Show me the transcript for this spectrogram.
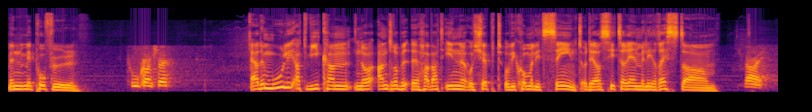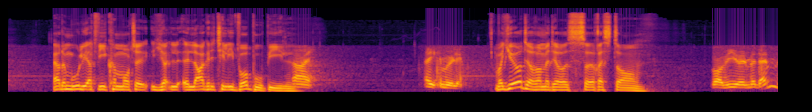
Men med påfugl? To, kanskje? Er det mulig at vi kan, når andre har vært inne og kjøpt, og vi kommer litt sent, og dere sitter igjen med litt rester Nei. Er det mulig at vi kan måtte lage det til i vår bobil? Nei. Det er ikke mulig. Hva gjør dere med deres rester? Hva vi gjør med dem,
